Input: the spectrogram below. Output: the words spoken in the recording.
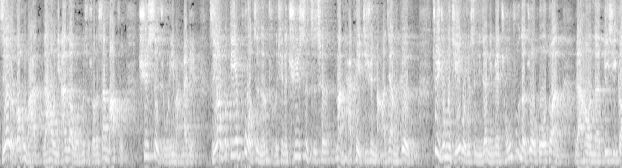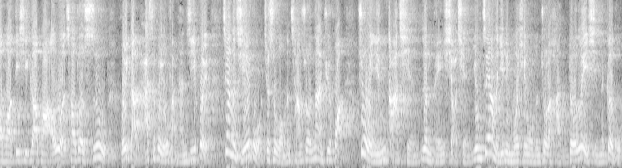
只要有高控盘，然后你按照我们所说的三把斧趋势主力买卖点，只要不跌破智能辅助线的趋势支撑，那你还可以继续拿这样的个股。最终的结果就是你在里面重复的做波段，然后呢低吸高抛，低吸高抛，偶尔操作失误。回档还是会有反弹机会，这样的结果就是我们常说的那句话：做赢大钱，认赔小钱。用这样的盈利模型，我们做了很多类型的个股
